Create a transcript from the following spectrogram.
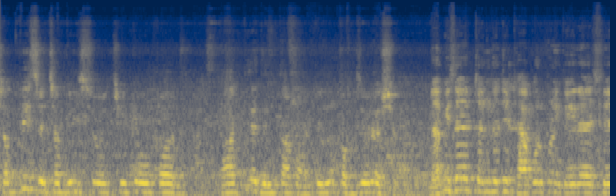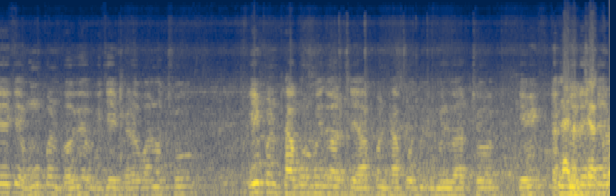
છવ્વીસે છવ્વીસો સીટો ઉપર ભારતીય જનતા પાર્ટીનો કબજો રહેશે. ડાબી સાહેબ, ચંદ્રજી ઠાકોર પણ કહી રહ્યા છે કે હું પણ ભવ્ય વિજય મેળવવાનો છું. એ પણ ઠાકોર ઉમેદવાર છે આપ પણ ઠાકોર ઉમેદવાર છો. કેવી ટક્કર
